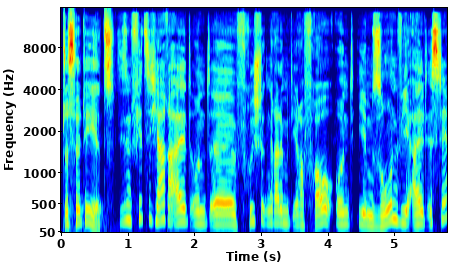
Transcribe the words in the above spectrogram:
Das hört ihr jetzt. Sie sind 40 Jahre alt und äh, frühstücken gerade mit ihrer Frau und ihrem Sohn. Wie alt ist der?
